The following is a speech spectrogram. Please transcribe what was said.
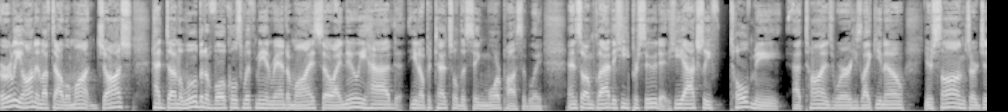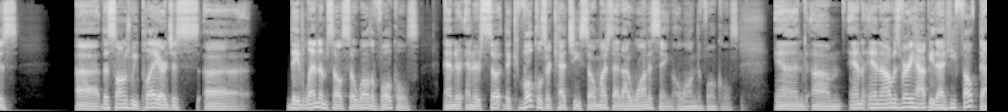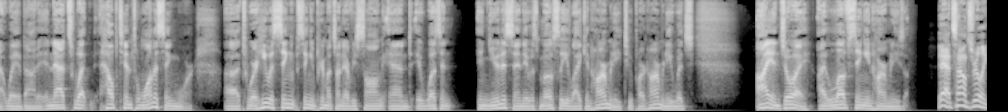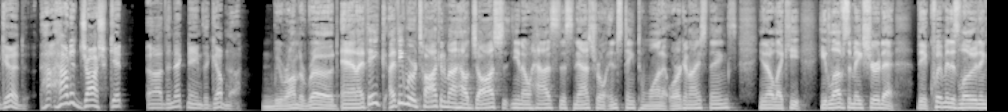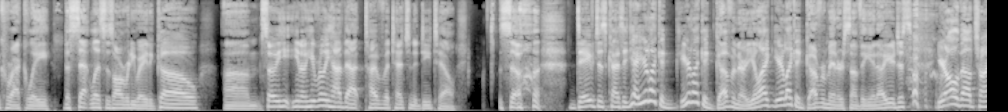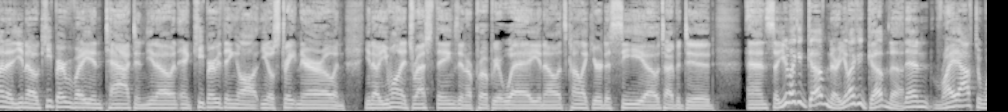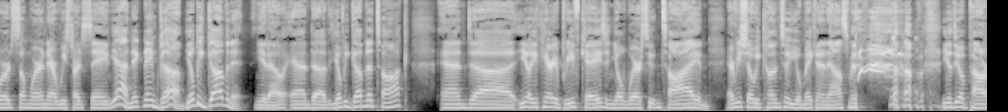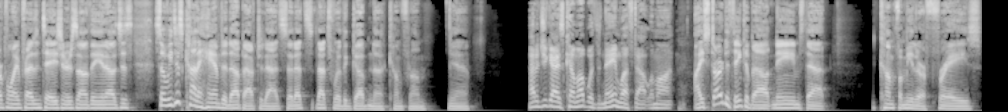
early on in Left Out Lamont, Josh had done a little bit of vocals with me in Randomize, so I knew he had, you know, potential to sing more possibly. And so I'm glad that he pursued it. He actually told me at times where he's like, you know, your songs are just, uh, the songs we play are just, uh, they lend themselves so well to vocals. And they're, and they're so, the vocals are catchy so much that I want to sing along the vocals and um and and I was very happy that he felt that way about it, and that's what helped him to want to sing more, uh, to where he was singing singing pretty much on every song, and it wasn't in unison; it was mostly like in harmony, two part harmony, which I enjoy. I love singing harmonies. Yeah, it sounds really good. How how did Josh get uh, the nickname the Gubna? We were on the road and I think, I think we were talking about how Josh, you know, has this natural instinct to want to organize things. You know, like he, he loves to make sure that the equipment is loaded in correctly. The set list is already ready to go. Um, so he, you know, he really had that type of attention to detail. So Dave just kind of said, "Yeah, you're like a you're like a governor. You're like you're like a government or something. You know, you're just you're all about trying to you know keep everybody intact and you know and, and keep everything all you know straight and narrow and you know you want to address things in an appropriate way. You know, it's kind of like you're the CEO type of dude." And so you're like a governor. You're like a governor. Then right afterwards, somewhere in there, we start saying, yeah, nickname Gub. You'll be gubbing it, you know, and, uh, you'll be gubbing talk. And, uh, you know, you carry a briefcase and you'll wear a suit and tie and every show we come to, you'll make an announcement. you'll do a PowerPoint presentation or something, you know, it's just, so we just kind of hammed it up after that. So that's, that's where the Gubna come from. Yeah. How did you guys come up with the name Left Out Lamont? I started to think about names that come from either a phrase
